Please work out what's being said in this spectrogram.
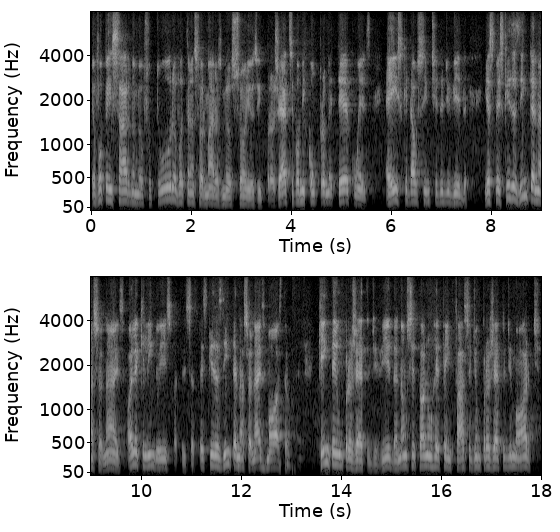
eu vou pensar no meu futuro, eu vou transformar os meus sonhos em projetos e vou me comprometer com eles. É isso que dá o sentido de vida. E as pesquisas internacionais, olha que lindo isso, Patrícia, as pesquisas internacionais mostram quem tem um projeto de vida não se torna um refém fácil de um projeto de morte.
